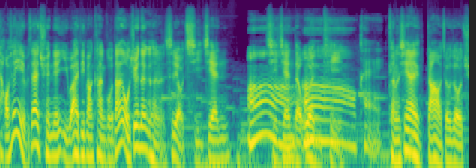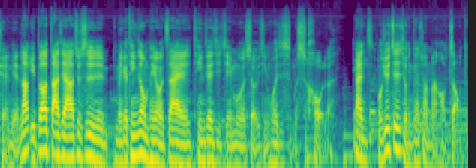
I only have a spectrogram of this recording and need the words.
好像也不在全联以外的地方看过，但是我觉得那个可能是有期间，哦、期间的问题。哦、OK，可能现在刚好就只有全联，那也不知道大家就是每个听众朋友在听这期节目的时候，已经会是什么时候了。但我觉得这支酒应该算蛮好找的。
